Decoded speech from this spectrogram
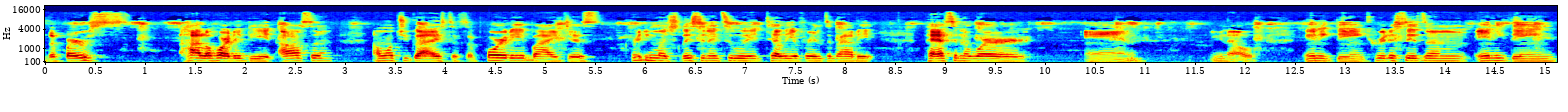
the first Hollow Hearted did awesome. I want you guys to support it by just pretty much listening to it, telling your friends about it, passing the word, and you know anything criticism, anything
